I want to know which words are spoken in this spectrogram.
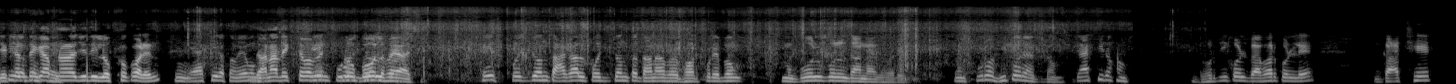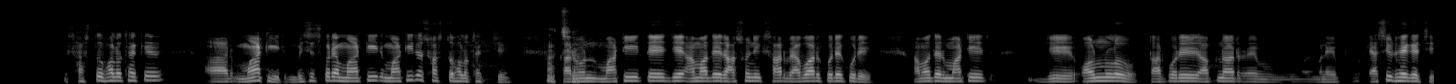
যেখান থেকে আপনারা যদি লক্ষ্য করেন একই রকম এবং দানা দেখতে পাবেন পুরো গোল হয়ে আছে। শেষ পর্যন্ত আগাল পর্যন্ত দানা ভর- ভরপুর এবং গোল গোল দানা ধরে পুরো ভিতরে একদম একই রকম। ধর্মি গোল্ড ব্যবহার করলে গাছের স্বাস্থ্য ভালো থাকে আর মাটির বিশেষ করে মাটির মাটিরও স্বাস্থ্য ভালো থাকছে। আচ্ছা। কারণ মাটিতে যে আমাদের রাসায়নিক সার ব্যবহার করে করে আমাদের মাটির যে অম্ল তারপরে আপনার মানে অ্যাসিড হয়ে গেছে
